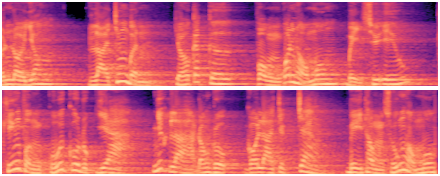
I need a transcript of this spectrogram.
bệnh lòi dông Là chứng bệnh do các cơ Vòng quanh hậu môn bị suy yếu Khiến phần cuối của ruột già Nhất là đoạn ruột gọi là trực tràng Bị thòng xuống hậu môn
